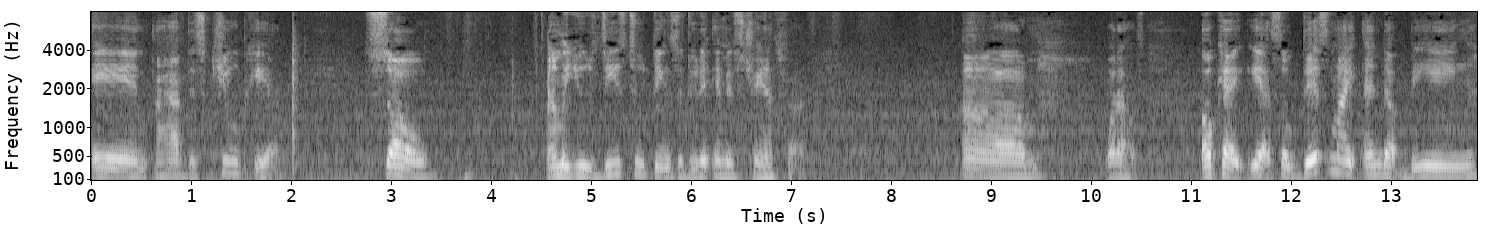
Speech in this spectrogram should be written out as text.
And I have this cube here. So I'm going to use these two things to do the image transfer. Um, what else? Okay, yeah, so this might end up being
